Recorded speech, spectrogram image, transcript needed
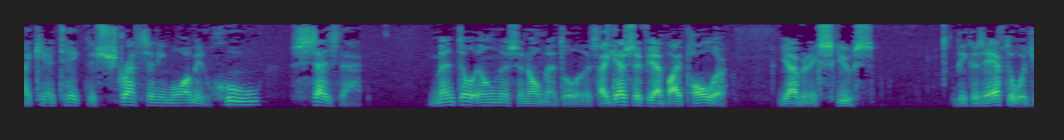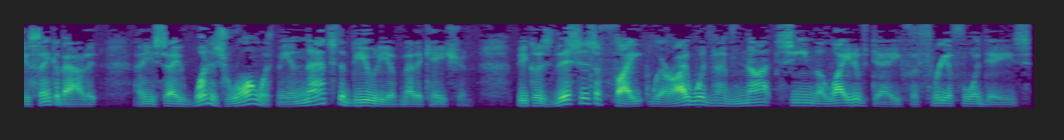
I can't take the stress anymore. I mean, who says that? Mental illness or no mental illness. I guess if you have bipolar, you have an excuse. Because afterwards you think about it and you say, what is wrong with me? And that's the beauty of medication. Because this is a fight where I wouldn't have not seen the light of day for three or four days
